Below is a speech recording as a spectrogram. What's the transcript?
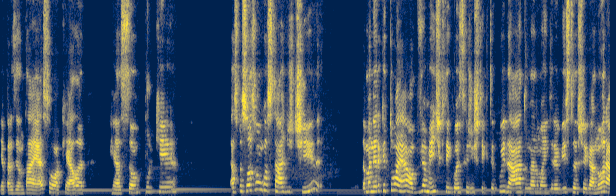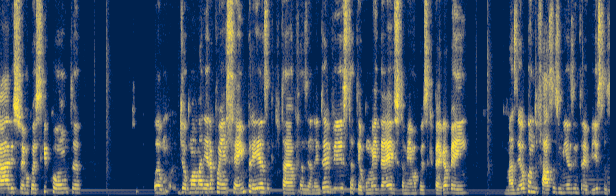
e apresentar essa ou aquela reação, porque as pessoas vão gostar de ti da maneira que tu é. Obviamente que tem coisas que a gente tem que ter cuidado, né? Numa entrevista, chegar no horário, isso é uma coisa que conta de alguma maneira conhecer a empresa que tu está fazendo a entrevista, ter alguma ideia, isso também é uma coisa que pega bem. Mas eu, quando faço as minhas entrevistas,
